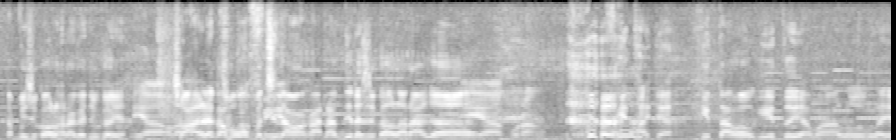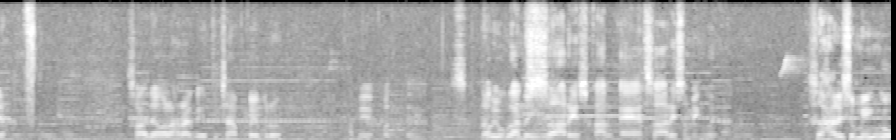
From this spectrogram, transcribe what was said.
tapi suka olahraga juga ya. iya olah- Soalnya kamu suka mah pecinta fit. makanan tidak suka olahraga. Iya kurang fit aja. Kita mah begitu ya maklum lah ya. Soalnya olahraga itu capek bro. Tapi penting. Tapi Lakukan penting, ya. sehari sekali eh sehari seminggu ya. Sehari seminggu,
